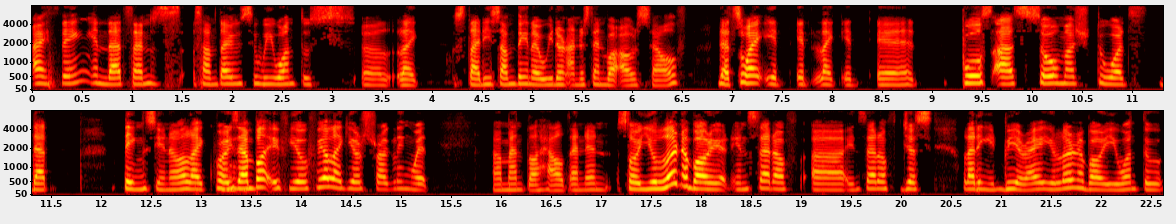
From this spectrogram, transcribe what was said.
I think in that sense, sometimes we want to uh, like study something that we don't understand about ourselves. That's why it it like it it pulls us so much towards that things. You know, like for Mhm. example, if you feel like you're struggling with uh, mental health, and then so you learn about it instead of uh instead of just letting it be, right? You learn about it. You want to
